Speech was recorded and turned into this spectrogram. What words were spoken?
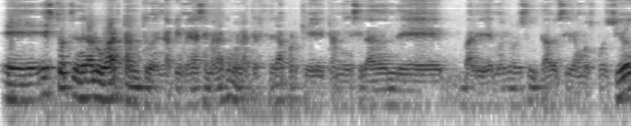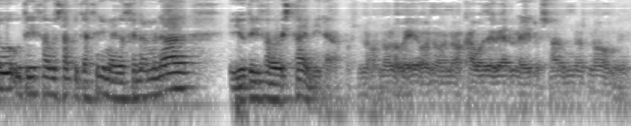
Eh, esto tendrá lugar tanto en la primera semana como en la tercera, porque también será donde validemos los resultados. Digamos, pues yo he utilizado esta aplicación y me ha ido fenomenal, y yo he utilizado esta y mira, pues no, no lo veo, no, no acabo de verle, los alumnos no.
